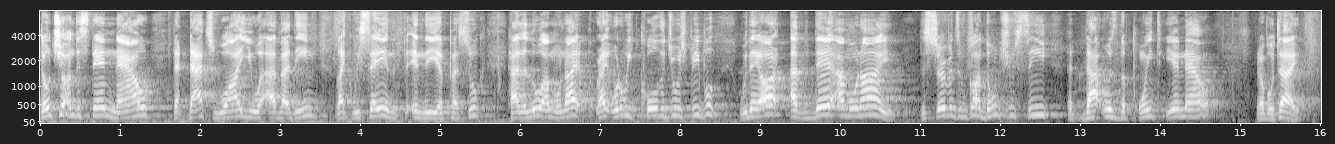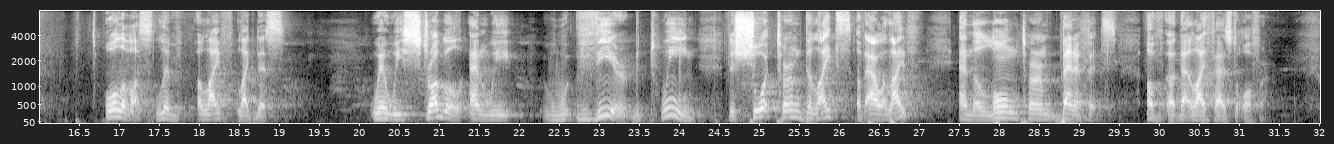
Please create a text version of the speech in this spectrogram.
Don't you understand now that that's why you were avadim? Like we say in the, in the uh, pasuk, Hallelujah Amunai, right? What do we call the Jewish people? Well, they are avdei Amunai, the servants of God. Don't you see that that was the point here now? Rabotai, all of us live a life like this, where we struggle and we veer between the short term delights of our life and the long term benefits of, uh, that life has to offer.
